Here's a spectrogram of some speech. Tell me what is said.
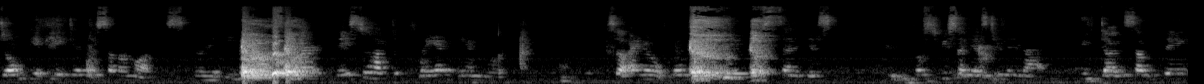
don't get paid during the summer months, but even in the summer, they still have to plan and work. So I know most of you said most of you said yesterday that you've done something,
